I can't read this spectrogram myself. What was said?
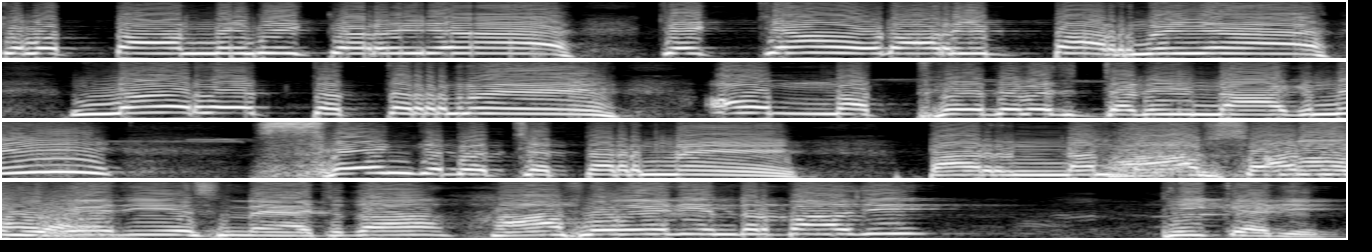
ਕਪਤਾਨੀ ਵੀ ਕਰੀ ਹੈ ਕਿ ਕਿਆ ਉਡਾਰੀ ਭਰਨੀ ਹੈ? ਲਹਿਰੇ ਤਤਰਨੇ ਔਰ ਮੱਥੇ ਦੇ ਵਿੱਚ ਜੜੀ ਨਾਗਨੀ ਸਿੰਘ ਬਚਤਰ ਨੇ ਪਰ ਹਾਫ ਸਮਾਂ ਹੋ ਗਿਆ ਜੀ ਇਸ ਮੈਚ ਦਾ। ਹਾਫ ਹੋ ਗਿਆ ਜੀ ਇੰਦਰਪਾਲ ਜੀ? ਠੀਕ ਹੈ ਜੀ।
